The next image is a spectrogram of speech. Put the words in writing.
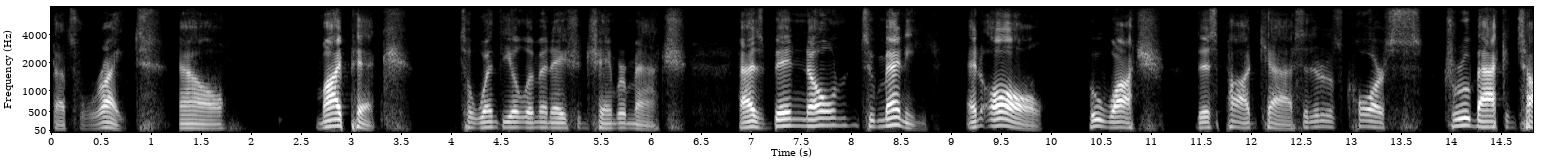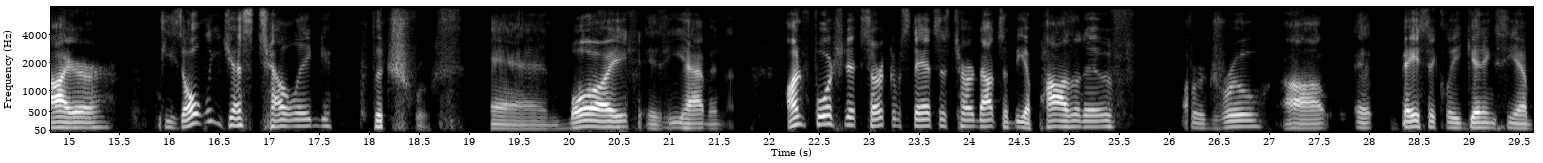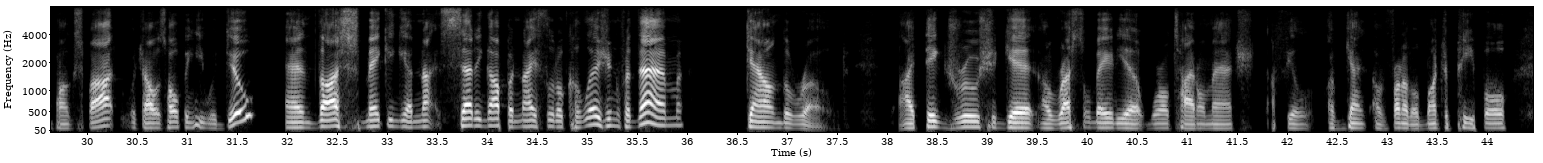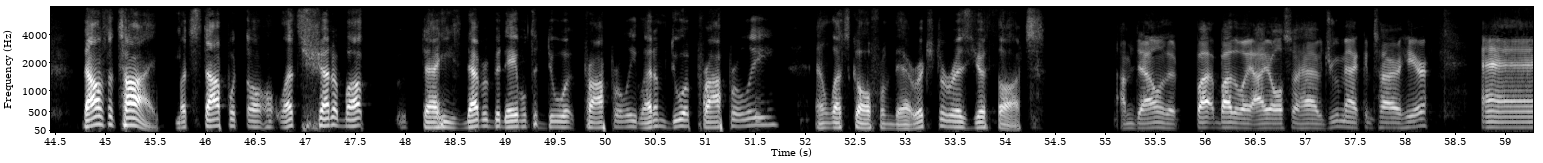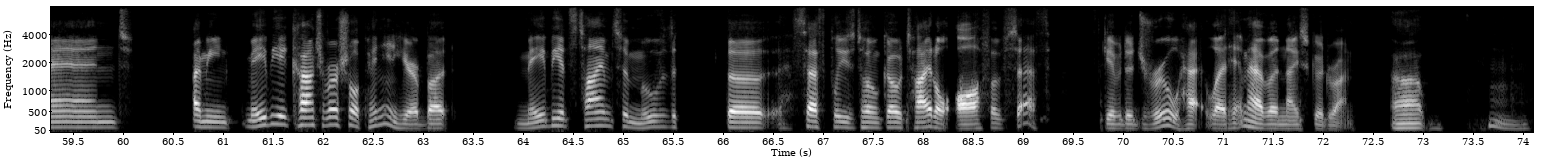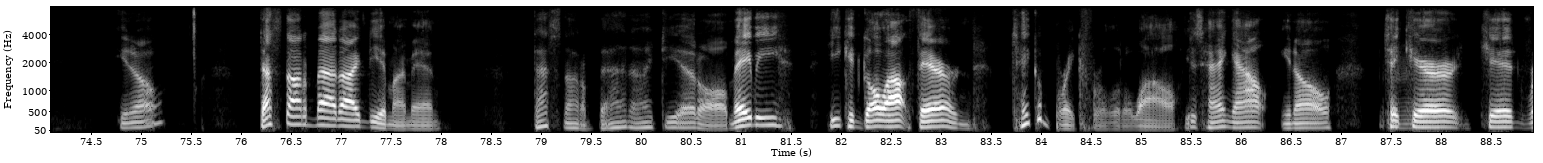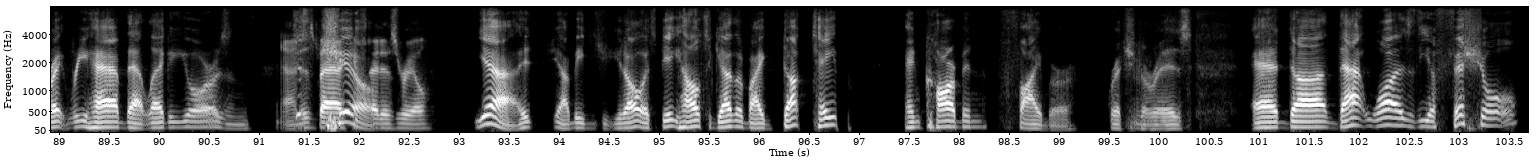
That's right. Now, my pick to win the Elimination Chamber match has been known to many and all who watch this podcast. And of course, Drew McIntyre. He's only just telling the truth. And boy, is he having unfortunate circumstances turned out to be a positive for Drew. Uh, basically getting CM Punk spot, which I was hoping he would do, and thus making a setting up a nice little collision for them down the road. I think Drew should get a WrestleMania World Title match. I feel again in front of a bunch of people. Now's the time. Let's stop with the. Let's shut him up. That he's never been able to do it properly. Let him do it properly, and let's go from there. Rich, there is your thoughts. I'm down with it. By, by the way, I also have Drew McIntyre here. And I mean, maybe a controversial opinion here, but maybe it's time to move the, the Seth Please Don't Go title off of Seth. Give it to Drew. Ha- let him have a nice, good run. Uh, hmm. You know, that's not a bad idea, my man. That's not a bad idea at all. Maybe he could go out there and take a break for a little while. Just hang out, you know, take Mhm. care, kid, Right, rehab that leg of yours, and And just back, chill. if that is real. yeah, it, yeah. I mean, you know, it's being held together by duct tape and carbon fiber. Richter Mhm. is, and uh, that was the official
